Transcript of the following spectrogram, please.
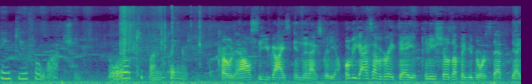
Thank you for watching. We'll keep on playing code, and I'll see you guys in the next video. Hope you guys have a great day. If Penny shows up at your doorstep, uh,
